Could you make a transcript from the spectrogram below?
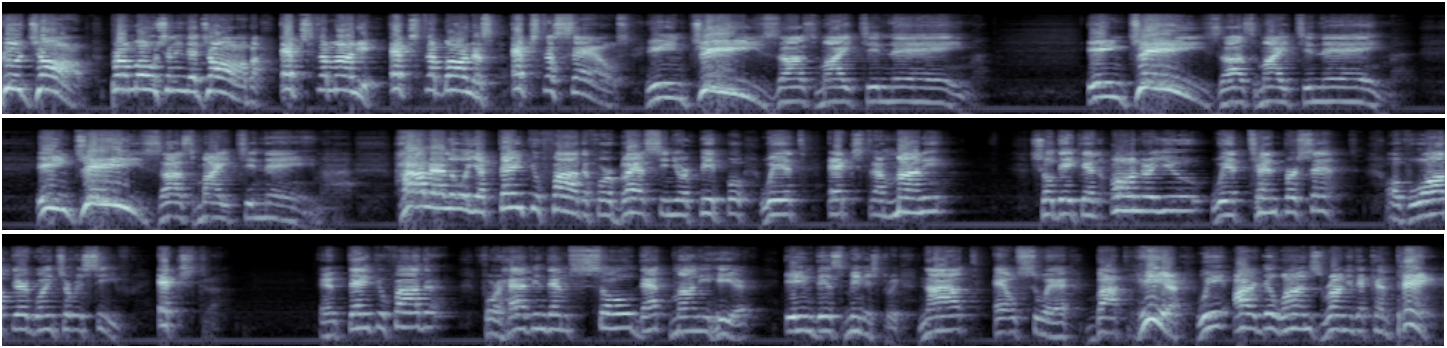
Good job. Promotion in the job. Extra money. Extra bonus. Extra sales. In Jesus' mighty name. In Jesus' mighty name. In Jesus' mighty name. Hallelujah. Thank you, Father, for blessing your people with extra money so they can honor you with 10% of what they're going to receive extra. And thank you, Father, for having them sow that money here in this ministry, not elsewhere, but here we are the ones running the campaign.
